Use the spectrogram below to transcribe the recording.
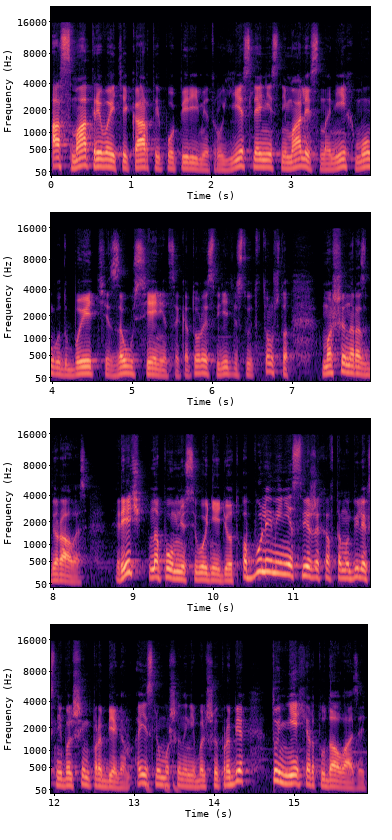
Осматривайте карты по периметру. Если они снимались, на них могут быть заусеницы, которые свидетельствуют о том, что машина разбиралась. Речь, напомню, сегодня идет о более-менее свежих автомобилях с небольшим пробегом. А если у машины небольшой пробег, то нехер туда лазить.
